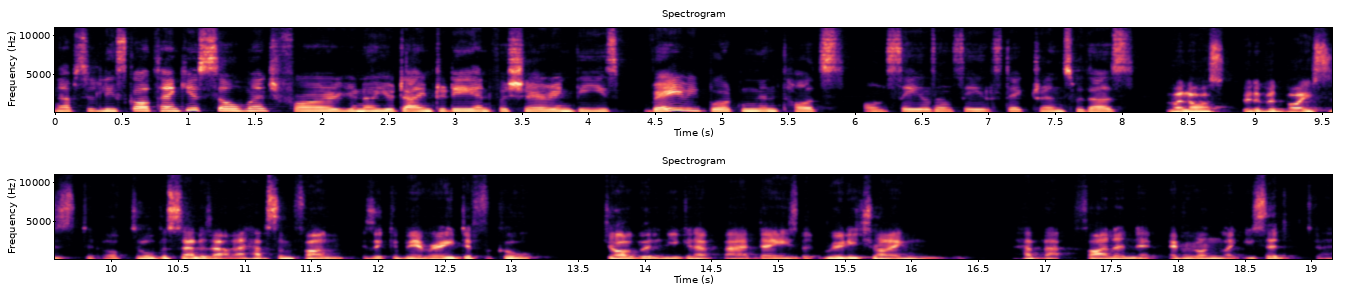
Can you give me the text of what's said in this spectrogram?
Absolutely, Scott. Thank you so much for you know your time today and for sharing these very pertinent thoughts on sales and sales tech trends with us. My last bit of advice is to, to all the sellers out there: have some fun because it could be a very difficult job and you can have bad days, but really try and have that fun and everyone, like you said, uh,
